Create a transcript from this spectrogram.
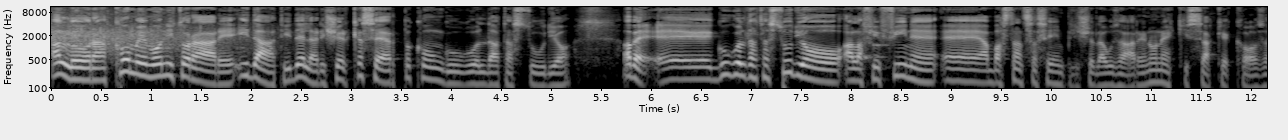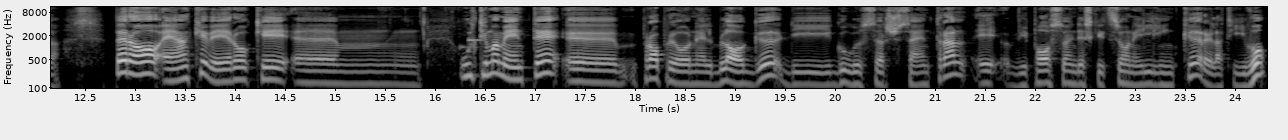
Allora, come monitorare i dati della ricerca SERP con Google Data Studio? Vabbè, eh, Google Data Studio alla fin fine è abbastanza semplice da usare, non è chissà che cosa, però è anche vero che ehm, ultimamente eh, proprio nel blog di Google Search Central e vi posto in descrizione il link relativo,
